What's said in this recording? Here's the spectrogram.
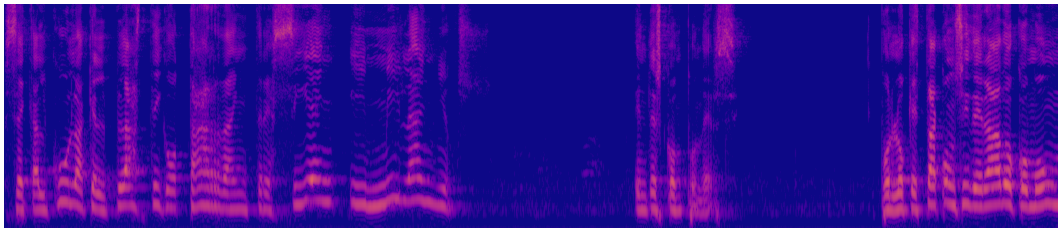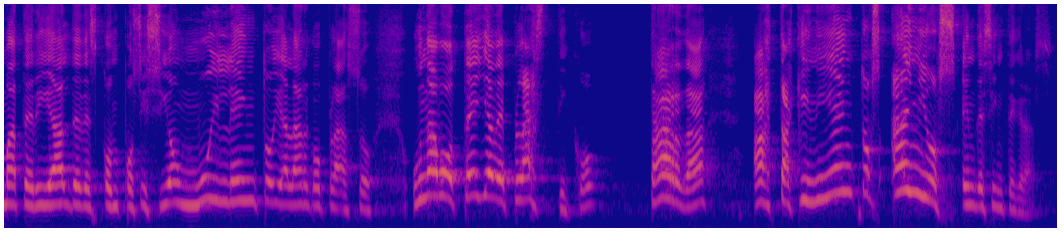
Se calcula que el plástico tarda entre 100 y 1000 años en descomponerse por lo que está considerado como un material de descomposición muy lento y a largo plazo. Una botella de plástico tarda hasta 500 años en desintegrarse.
